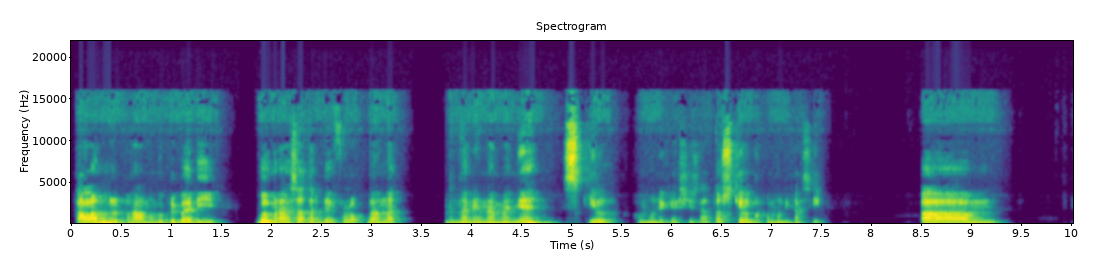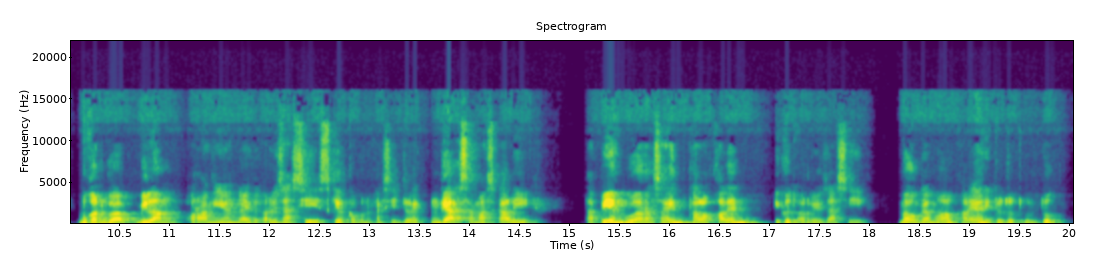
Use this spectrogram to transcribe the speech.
kalau menurut pengalaman gue pribadi, gue merasa terdevelop banget dengan yang namanya skill communication atau skill berkomunikasi. Um, bukan gue bilang orang yang gak ikut organisasi skill komunikasi jelek, enggak sama sekali. Tapi yang gue rasain kalau kalian ikut organisasi, mau gak mau kalian dituntut untuk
